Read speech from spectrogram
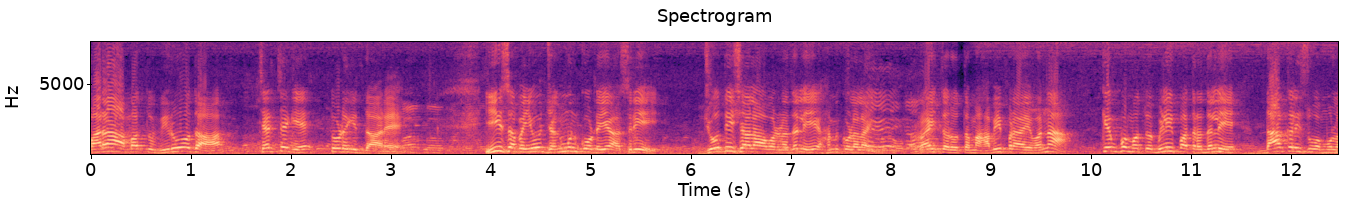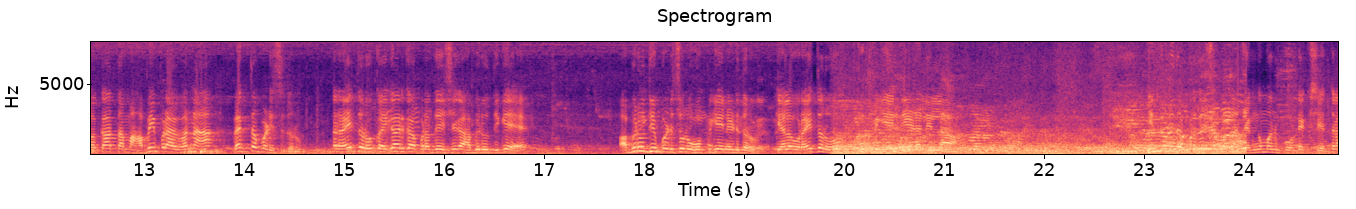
ಪರ ಮತ್ತು ವಿರೋಧ ಚರ್ಚೆಗೆ ತೊಡಗಿದ್ದಾರೆ. ಈ ಸಭೆಯು ಜಗಮನ್ಕೋಟೆಯ ಶ್ರೀ ಜ್ಯೋತಿಶಾಲಾ ಆವರಣದಲ್ಲಿ ಹಮ್ಮಿಕೊಳ್ಳಲಾಯಿತು. ರೈತರು ತಮ್ಮ ಅಭಿಪ್ರಾಯವನ್ನ ಕೆಂಪು ಮತ್ತು ಬಿಳಿ ಪತ್ರದಲ್ಲಿ ದಾಖಲಿಸುವ ಮೂಲಕ ತಮ್ಮ ಅಭಿಪ್ರಾಯವನ್ನ ವ್ಯಕ್ತಪಡಿಸಿದರು. ರೈತರು ಕೈಗಾರಿಕಾ ಪ್ರದೇಶದ ಅಭಿವೃದ್ಧಿಗೆ ಅಭಿವೃದ್ಧಿಪಡಿಸಲು ಒಪ್ಪಿಗೆ ನೀಡಿದರು. ಕೆಲವು ರೈತರು ಒಪ್ಪಿಗೆ ನೀಡಲಿಲ್ಲ. ಹಿಂದುಳಿದ ಪ್ರದೇಶವಾದ ಜಂಗಮನಕೋಟೆ ಕ್ಷೇತ್ರ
